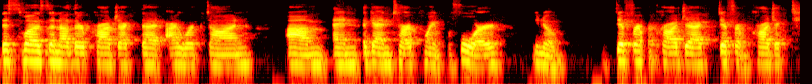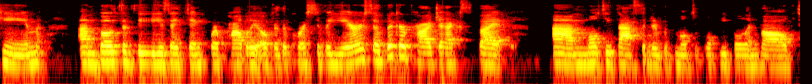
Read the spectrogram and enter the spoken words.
this was another project that I worked on. Um, and again, to our point before, you know, different project, different project team. Um, both of these, I think, were probably over the course of a year. So bigger projects, but um, multifaceted with multiple people involved.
